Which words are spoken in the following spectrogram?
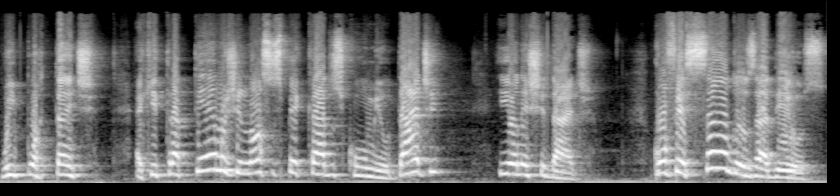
O importante é que tratemos de nossos pecados com humildade e honestidade, confessando-os a Deus,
